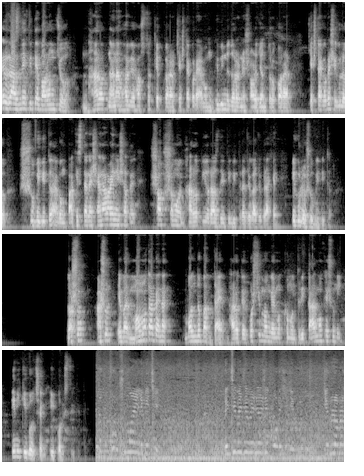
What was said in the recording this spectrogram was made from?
রাজনীতিতে বরঞ্চ ভারত নানাভাবে হস্তক্ষেপ করার চেষ্টা করে এবং বিভিন্ন ধরনের ষড়যন্ত্র করার চেষ্টা করে, সেগুলো সুবিদিত এবং পাকিস্তানের সেনাবাহিনীর সাথে সবসময় ভারতীয় রাজনীতিবিদরা যোগাযোগ রাখেন, এগুলো সুবিদিত। দর্শক, আসুন এবার মমতা ব্যানার বন্দ্যোপাধ্যায়, ভারতের পশ্চিমবঙ্গের মুখ্যমন্ত্রী, তার মুখে শুনি তিনি কি বলছেন এই পরিস্থিতিতে। সময় লেগেছে। বেঁচে বেঁচে বেঁচে বেঁচে পড়েছে যেগুলো যেগুলো আমরা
